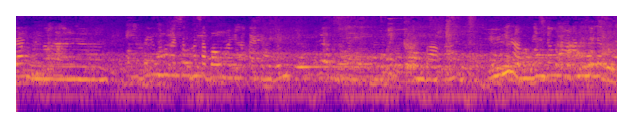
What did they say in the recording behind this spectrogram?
lang, mga, yung mga sa- masabaw na kinakain doon. Ang baka. Yun lang, yun lang na ano nila doon.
